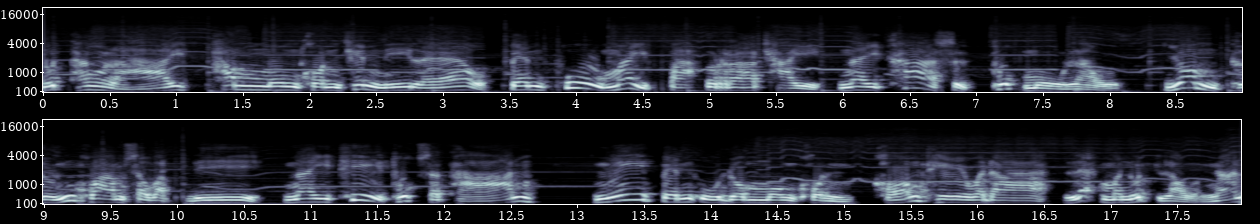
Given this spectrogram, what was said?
นุษย์ทั้งหลาย ทำมงคลเช่นนี้แล้ว เป็นผู้ไม่ปะราชัยในข้าศึกทุกหมู่เหล่า ย่อมถึงความสวัสดีในที่ทุกสถาน นี้เป็นอุดมมงคลของเทวดาและมนุษย์เหล่านั้น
